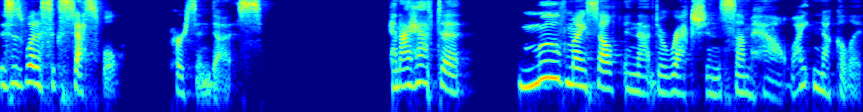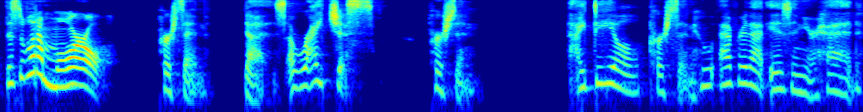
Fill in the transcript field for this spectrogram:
This is what a successful person does. And I have to move myself in that direction somehow, white knuckle it. This is what a moral person does, a righteous person, the ideal person, whoever that is in your head.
